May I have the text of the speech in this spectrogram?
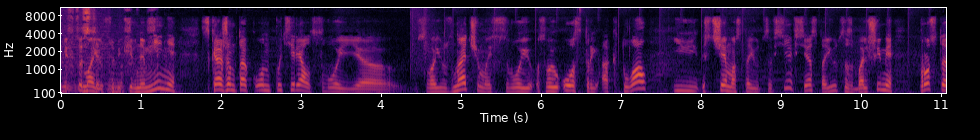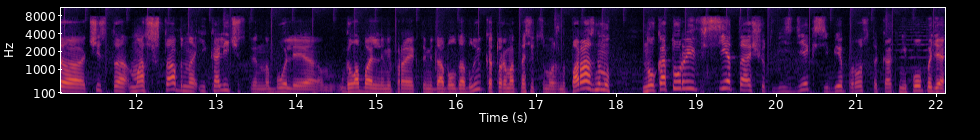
Не в мое субъективное мнение, скажем так, он потерял свой, э, свою значимость, свой, свой острый актуал, и с чем остаются все? Все остаются с большими, просто чисто масштабно и количественно более глобальными проектами WWE, к которым относиться можно по-разному, но которые все тащат везде к себе просто как ни попадя.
